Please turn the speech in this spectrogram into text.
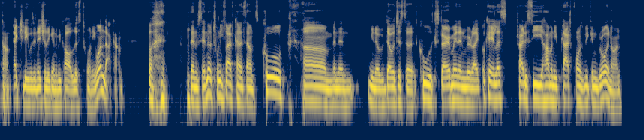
com. Actually, it was initially going to be called list21.com. But then we said, no, 25 kind of sounds cool. Um, and then, you know, that was just a cool experiment. And we are like, okay, let's try to see how many platforms we can grow it on.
